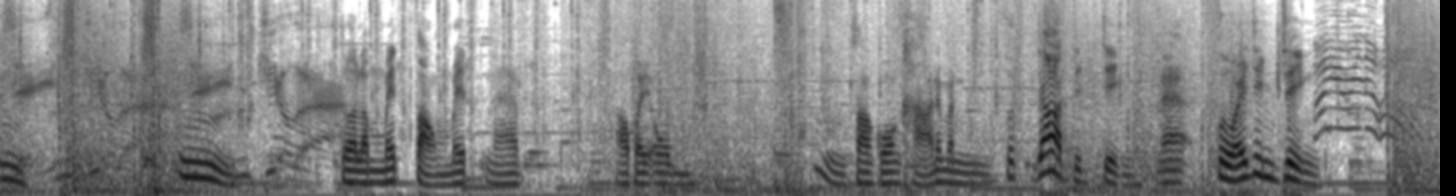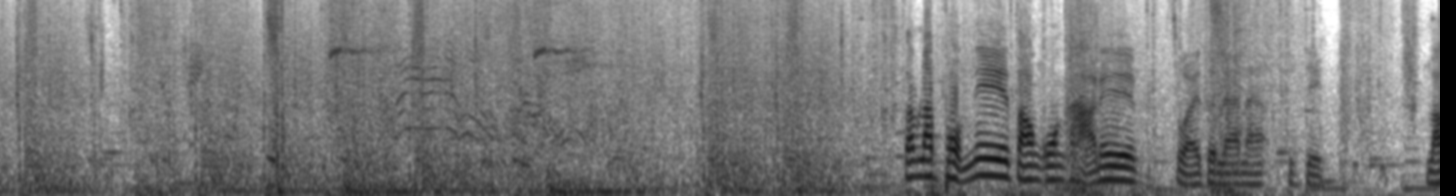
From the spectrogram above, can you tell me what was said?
อืมอืมตัวละเม็ดสองเม็ดนะครับ เอาไปอม ซองกวงขาวเนี่ยมันสุดยอดจริงๆนะฮะสวยจริง ๆสำหรับผมนี่ซองควงขาวนี่สวยสุดแล้วนะฮะจริงๆเรา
